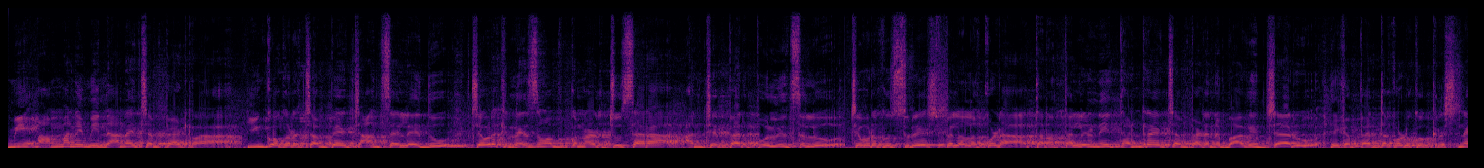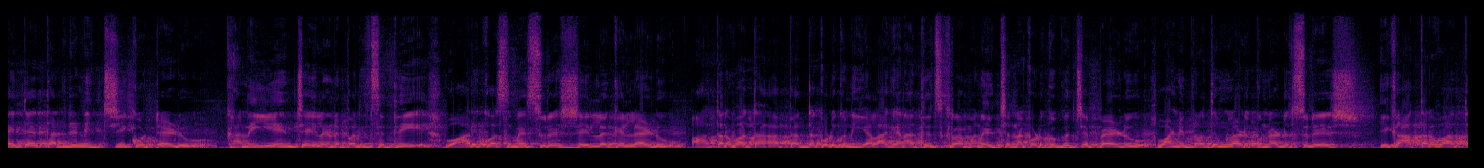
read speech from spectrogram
మీ అమ్మని మీ నాన్నే చంపాడ్రా. ఇంకొకరు చంపే ఛాన్సే లేదు. చివరికి నిజం ఒప్పుకున్నాడు చూసారా అని చెప్పారు పోలీసులు. చివరకు సురేష్ పిల్లలు కూడా తన తల్లిని తండ్రే చంపాడని భావించారు. ఇక పెద్ద కొడుకు కృష్ణ అయితే తండ్రిని చీ కొట్టాడు. కానీ ఏం చేయలేని పరిస్థితి. వారి కోసమే సురేష్ జైల్లోకి వెళ్ళాడు ఆ తర్వాత పెద్ద కొడుకుని ఎలాగైనా తీసుకురామని చిన్న కొడుకుకు చెప్పాడు. వాడిని బ్రతిమలాడుకున్నాడు సురేష్. ఇక ఆ తర్వాత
